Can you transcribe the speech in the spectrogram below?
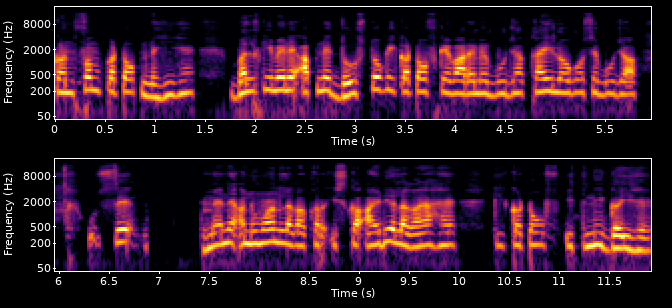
कंफर्म कट ऑफ़ नहीं है, बल्कि मैंने अपने दोस्तों की कट ऑफ़ के बारे में बूझा, कई लोगों से बूझा। उससे मैंने अनुमान लगाकर इसका आइडिया लगाया है कि कट ऑफ़ इतनी गई है।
